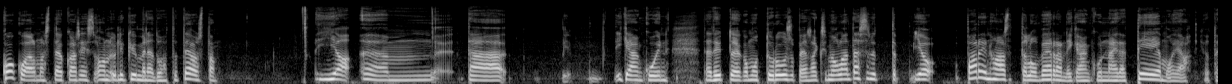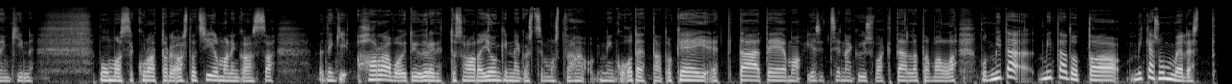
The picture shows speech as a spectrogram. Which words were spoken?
kokoelmasta, joka siis on yli 10 000 teosta. Ja ähm, tämä ikään kuin tämä tyttö, joka muuttuu ruusupensaksi. Me ollaan tässä nyt jo parin haastattelun verran ikään kuin näitä teemoja jotenkin, muun muassa kuraattori Asta Chilmanin kanssa jotenkin haravoitu ja yritetty saada jonkinnäköistä semmoista vähän niin kuin otetta, että okei, että tämä teema ja sitten se näkyisi vaikka tällä tavalla. Mutta mitä, mitä tota, mikä sun mielestä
